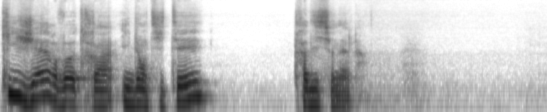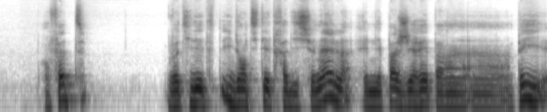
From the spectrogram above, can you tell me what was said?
qui gère votre identité traditionnelle? En fait, votre identité traditionnelle, elle n'est pas gérée par un, un, pays.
